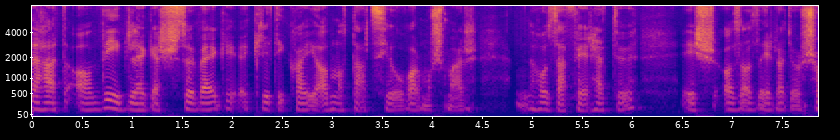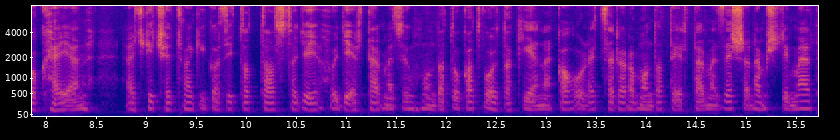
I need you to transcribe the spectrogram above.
tehát a végleges szöveg kritikai annotációval most már hozzáférhető, és az azért nagyon sok helyen egy kicsit megigazította azt, hogy, hogy értelmezünk mondatokat. Voltak ilyenek, ahol egyszerűen a mondat értelmezése nem stimmelt,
